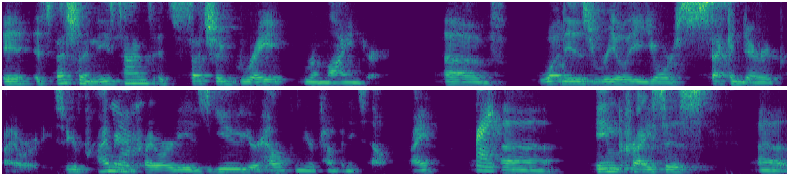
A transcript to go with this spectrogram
it especially in these times it's such a great reminder of what is really your secondary priority. So your primary yeah. priority is you, your health, and your company's health, right? Right. Uh, in crisis, uh,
